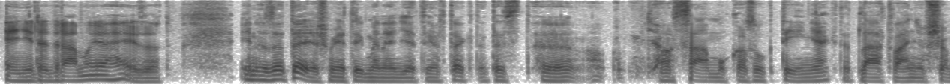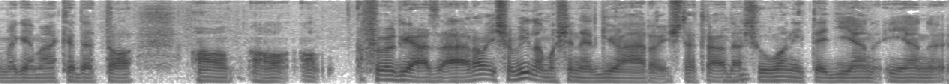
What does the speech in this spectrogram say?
Ennyire drámai a helyzet? Én ezzel teljes mértékben egyetértek, tehát ezt, ugye a számok azok tények, tehát látványosan megemelkedett a, a, a, a földgáz ára és a villamosenergia ára is, tehát ráadásul van itt egy ilyen, ilyen,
